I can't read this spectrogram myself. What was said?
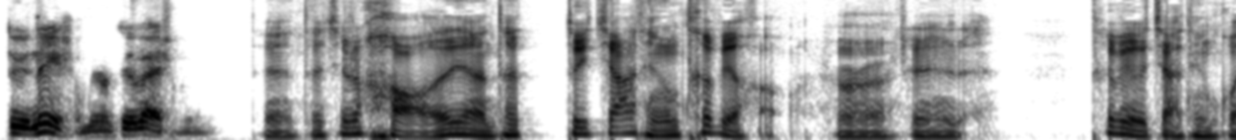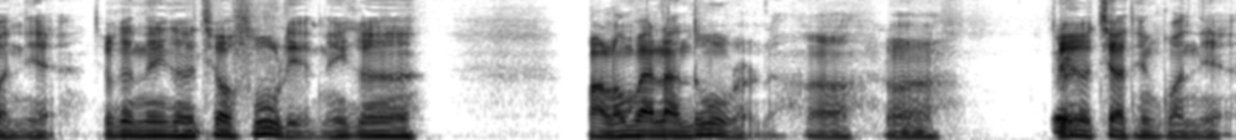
对内什么样，对外什么样。对，他就是好的点，他对家庭特别好，是不是？这些人特别有家庭观念，就跟那个《教父》里那个马龙白兰度似的啊，是不是？对也有家庭观念。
